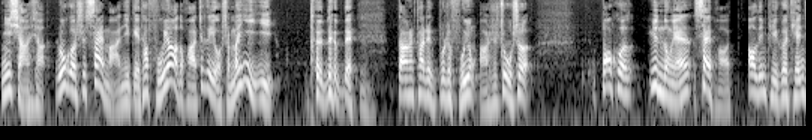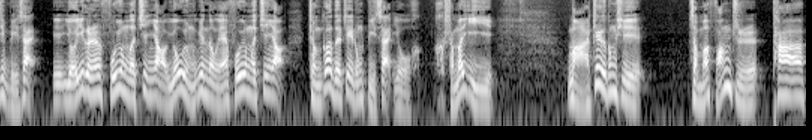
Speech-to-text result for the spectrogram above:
你想想，如果是赛马，你给他服药的话，这个有什么意义？对对不对？当然，他这个不是服用，啊是注射。包括运动员赛跑、奥林匹克田径比赛，有一个人服用了禁药，游泳运动员服用了禁药，整个的这种比赛有什么意义？马这个东西怎么防止它，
